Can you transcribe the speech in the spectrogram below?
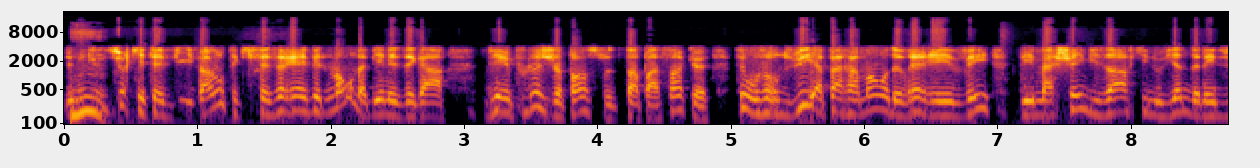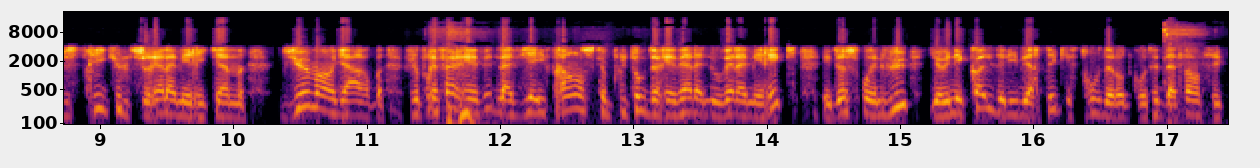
d'une mmh. culture qui était vivante et qui faisait rêver le monde à bien des égards. Bien plus, je pense, en passant, que aujourd'hui, apparemment, on devrait rêver des machins bizarres qui nous viennent de l'industrie culturelle américaine. Dieu m'en garde. Je préfère rêver de la vieille France que plutôt que de rêver à la Nouvelle-Amérique. Et de ce point de vue, il y a une école de liberté qui se trouve de l'autre côté de l'Atlantique.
